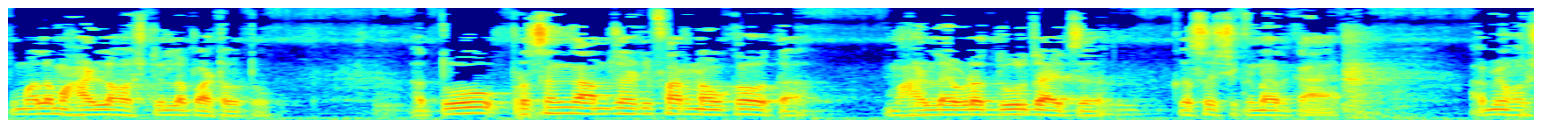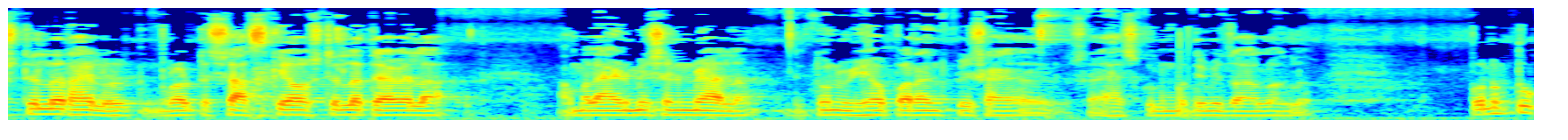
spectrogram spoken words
तुम्हाला महाडला हॉस्टेलला पाठवतो. तो प्रसंग आमच्यासाठी फार नौका होता. महाडला एवढं दूर जायचं कसं शिकणार काय? आम्ही हॉस्टेलला राहिलो. मला वाटतं शासकीय हॉस्टेलला त्यावेळेला आम्हाला ॲडमिशन मिळालं. तिथून विहा परांजपे शाळा शा- हायस्कूलमध्ये मी जावं लागलं. परंतु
